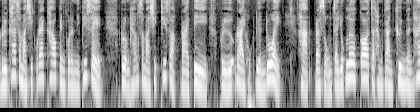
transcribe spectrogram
หรือค่าสมาชิกแรกเข้าเป็นกรณีพิเศษ รวมทั้งสมาชิกที่สมัครรายปี หรือราย 6 เดือนด้วย หากประสงค์จะยกเลิกก็จะทำการคืนเงินให้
